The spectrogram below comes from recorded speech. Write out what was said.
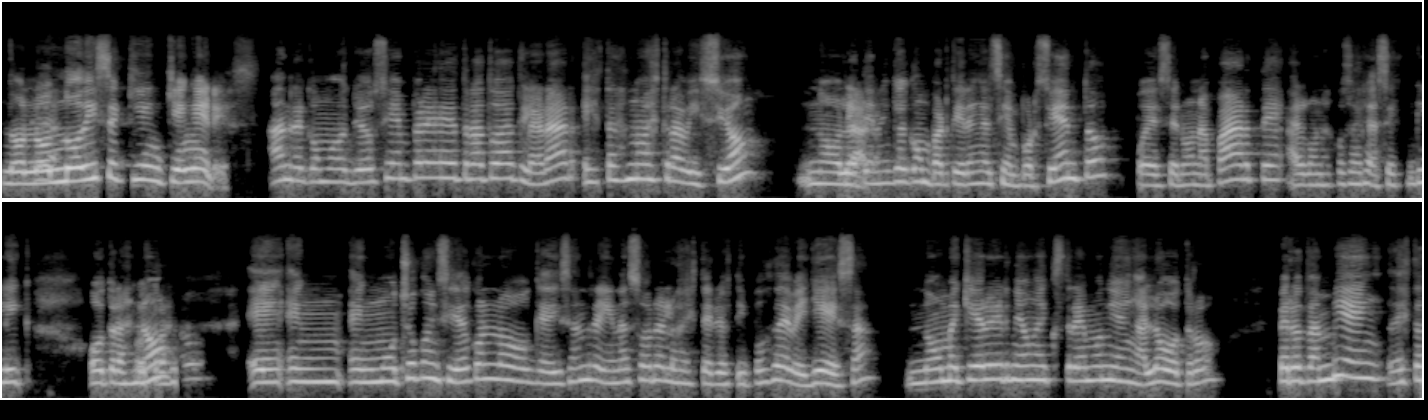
no, no, no dice quién, quién eres. André, como yo siempre trato de aclarar, esta es nuestra visión, no la tienen que compartir en el 100%, puede ser una parte, algunas cosas le hacen clic, otras no. En, en, mucho coincide con lo que dice Andreina sobre los estereotipos de belleza, no me quiero ir ni a un extremo ni en al otro, pero también esta,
